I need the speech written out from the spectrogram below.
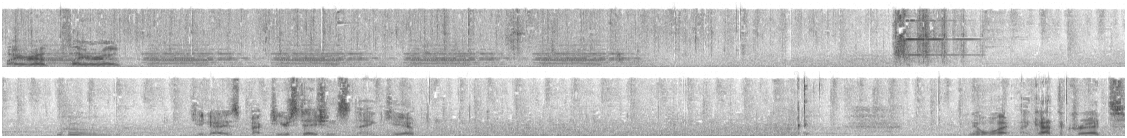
fire out, fire out. Okay, guys, back to your stations. Thank you. What? I got the creds.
